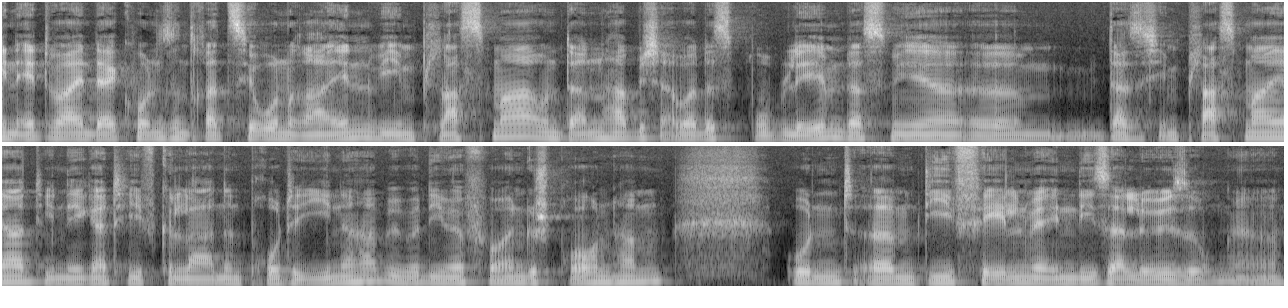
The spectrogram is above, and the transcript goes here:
in etwa in der Konzentration rein wie im Plasma und dann habe ich aber das Problem, dass mir, ähm, dass ich im Plasma ja die negativ geladenen Proteine habe, über die wir vorhin gesprochen haben und ähm, die fehlen mir in dieser Lösung. Ja.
